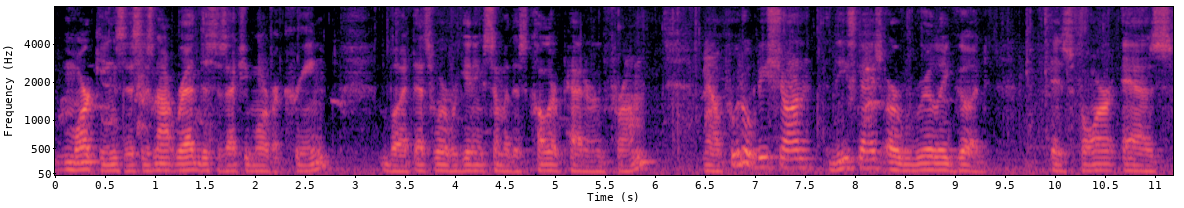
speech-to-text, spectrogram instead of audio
markings. This is not red. This is actually more of a cream. But that's where we're getting some of this color pattern from. Now, Poodle Bichon, these guys are really good as far as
